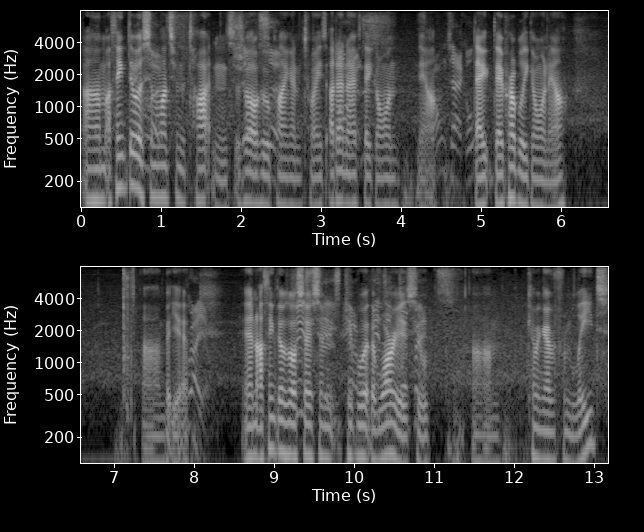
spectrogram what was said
Um, I think there were some lads from the Titans as well who were playing under 20s. I don't know if they're gone now. They, they're probably gone now. Um, but yeah. And I think there was also some people at the Warriors who were um, coming over from Leeds.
